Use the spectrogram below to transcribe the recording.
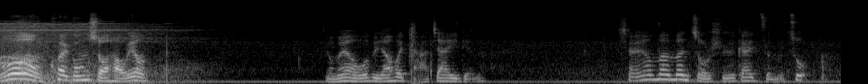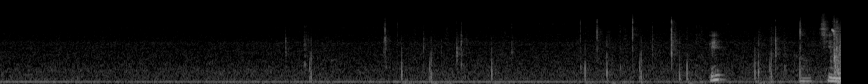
哦，快攻手好用，有没有？我比较会打架一点的。想要慢慢走时该怎么做？进入，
